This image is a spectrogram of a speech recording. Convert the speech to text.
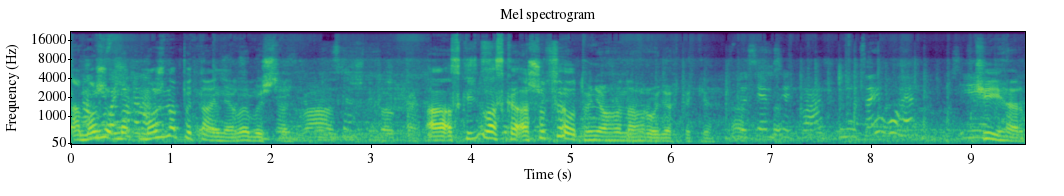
А мож, м- можна питання, вибачте? А скажіть, будь ласка, а що це от в нього на грудях таке? 172. Ну, це його герб. І- Чий герб?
